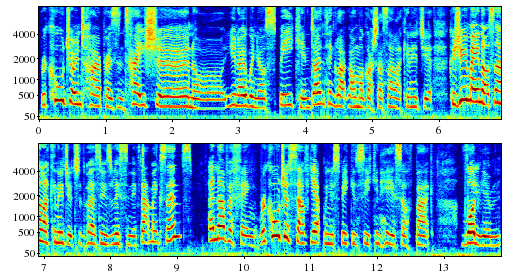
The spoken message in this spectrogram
record your entire presentation or, you know, when you're speaking, don't think like, oh my gosh, I sound like an idiot. Because you may not sound like an idiot to the person who's listening, if that makes sense. Another thing, record yourself, yep, when you're speaking so you can hear yourself back. Volume.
